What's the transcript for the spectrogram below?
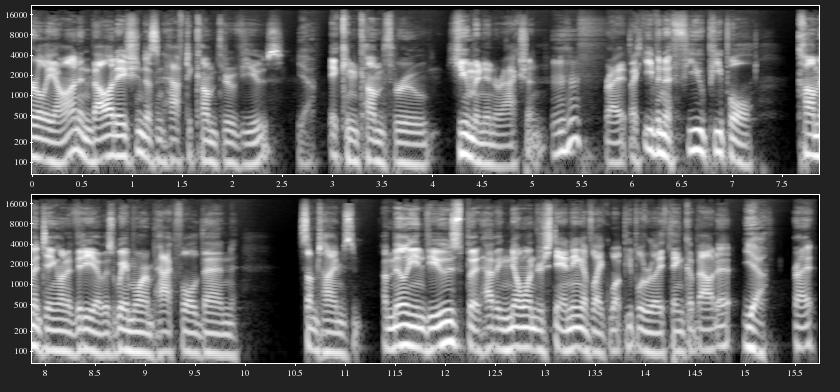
early on. And validation doesn't have to come through views. Yeah. It can come through human interaction, mm-hmm. right? Like even a few people commenting on a video is way more impactful than sometimes a million views, but having no understanding of like what people really think about it, yeah right?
